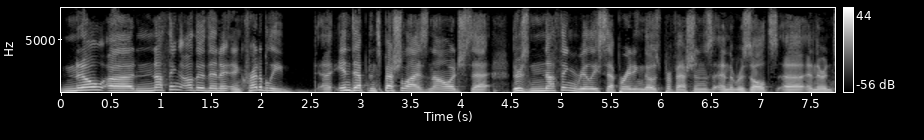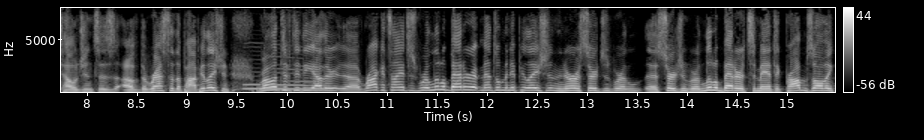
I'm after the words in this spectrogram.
no, uh, nothing other than an incredibly uh, in-depth and specialized knowledge set. There's nothing really separating those professions and the results uh, and their intelligences of the rest of the population. Relative to the other, uh, rocket scientists were a little better at mental manipulation. The neurosurgeons were uh, surgeons were a little better at semantic problem solving.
